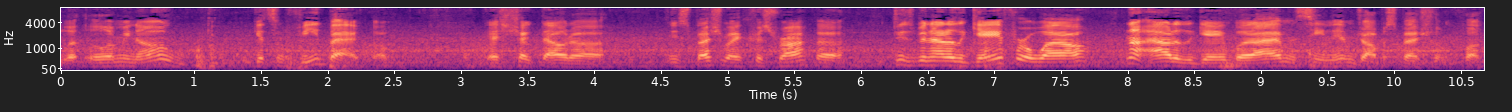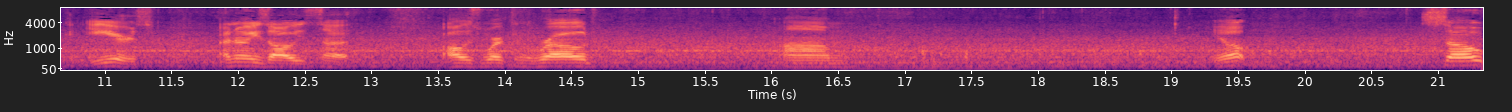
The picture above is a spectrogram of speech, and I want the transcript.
let, let me know. Get some feedback. Um, you guys checked out a uh, new special by Chris Rock. Uh, dude's been out of the game for a while. Not out of the game, but I haven't seen him drop a special in fucking years. I know he's always uh, always working the road. Um, Yep. So,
